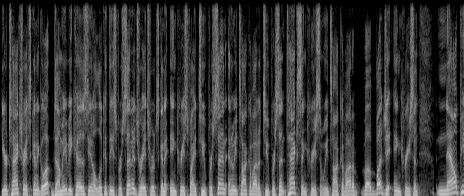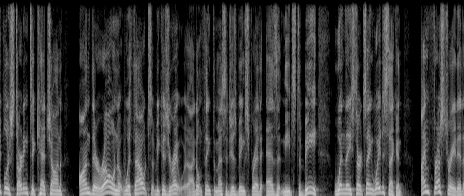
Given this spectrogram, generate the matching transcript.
your tax rate's going to go up, dummy, because, you know, look at these percentage rates where it's going to increase by 2%, and we talk about a 2% tax increase, and we talk about a, a budget increase. And now people are starting to catch on on their own without, because you're right, I don't think the message is being spread as it needs to be when they start saying, wait a second, I'm frustrated.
